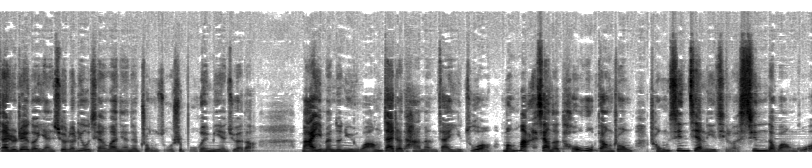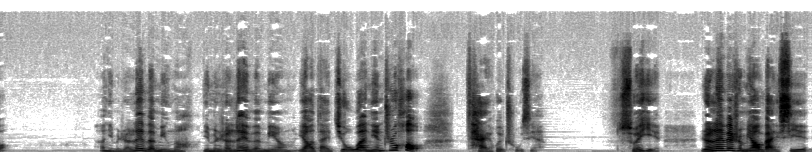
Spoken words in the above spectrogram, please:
但是，这个延续了六千万年的种族是不会灭绝的。蚂蚁们的女王带着他们，在一座猛犸象的头骨当中，重新建立起了新的王国。那你们人类文明呢？你们人类文明要在九万年之后才会出现。所以。人类为什么要惋惜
